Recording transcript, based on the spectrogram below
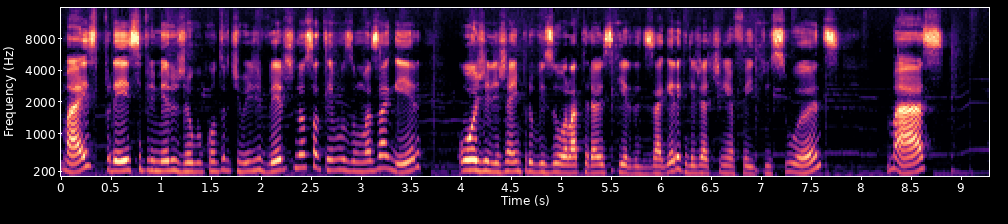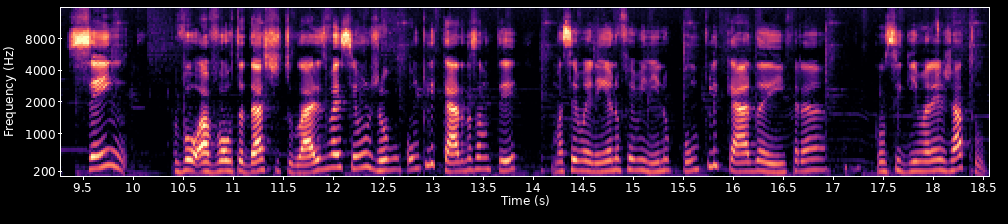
Mas para esse primeiro jogo contra o time de verde, nós só temos uma zagueira. Hoje ele já improvisou a lateral esquerda de zagueira, que ele já tinha feito isso antes. Mas sem a volta das titulares vai ser um jogo complicado. Nós vamos ter uma semaninha no feminino complicada aí para conseguir manejar tudo.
